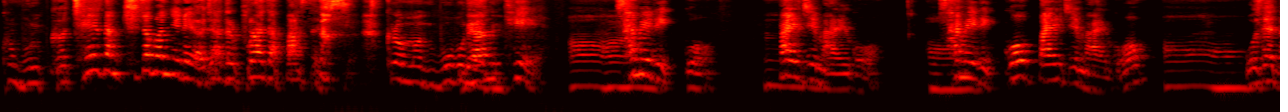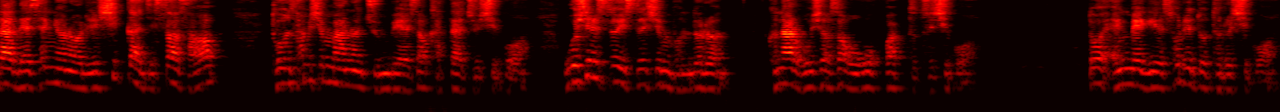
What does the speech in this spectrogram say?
그럼 뭐 그 최상 추저번 일에 여자들 불하자 빤스 씨. 그러면 뭐 보내야 돼? 면티 어, 어. 3일 입고 음. 빨지 말고 어. 3일 입고 빨지 말고 어. 옷에다 내 생년월일 시까지 써서 돈 30만 원 준비해서 갖다 주시고 오실 수 있으신 분들은 그날 오셔서 오곡밥도 드시고 또 액매기 소리도 들으시고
